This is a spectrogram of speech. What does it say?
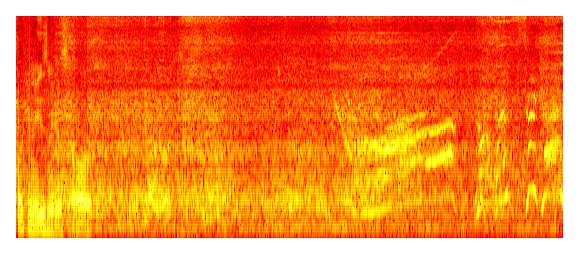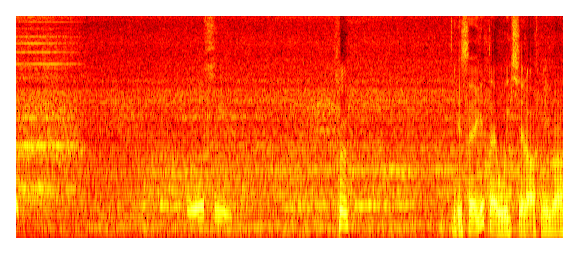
Fucking these niggas up. you say, get that weak shit off me, bro.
